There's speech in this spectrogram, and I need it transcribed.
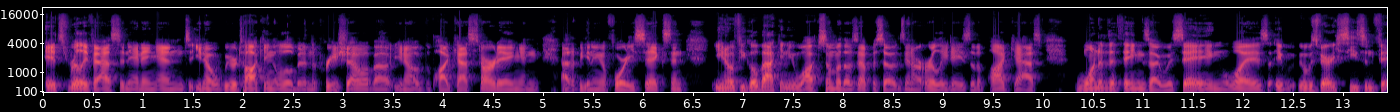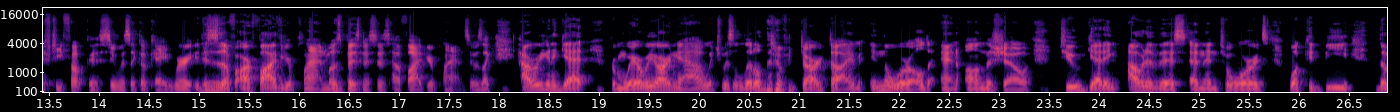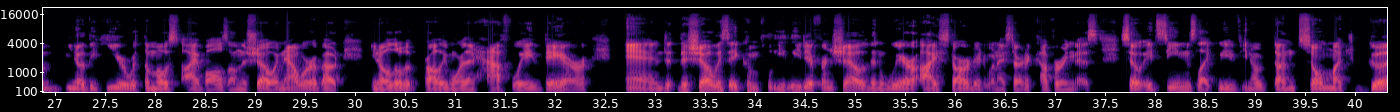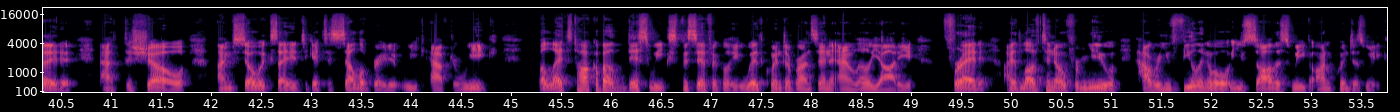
it's really fascinating and you know we were talking a little bit in the pre-show about you know the podcast starting and at the beginning of 46 and you know if you go back and you watch some of those episodes in our early days of the podcast one of the things i was saying was it, it was very season 50 focused. It was like okay we're this is our five year plan. Most businesses have five year plans. It was like how are we going to get from where we are now which was a little bit of a dark time in the world and on the show to getting out of this and then towards what could be the you know the year with the most eyeballs on the show. And now we're about you know, a little bit probably more than halfway there. And the show is a completely different show than where I started when I started covering this. So it seems like we've, you know, done so much good at the show. I'm so excited to get to celebrate it week after week. But let's talk about this week specifically with Quinta Brunson and Lil Yachty. Fred, I'd love to know from you, how are you feeling about what you saw this week on Quinta's week?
